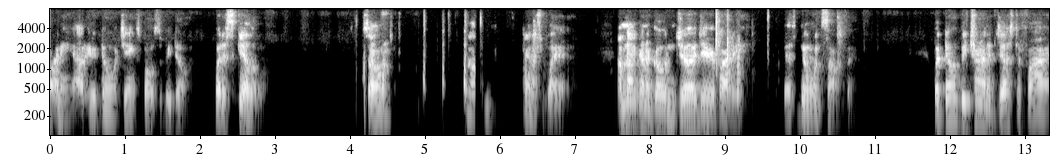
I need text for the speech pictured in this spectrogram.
Ronnie out here doing what you ain't supposed to be doing. But it's scalable. So um, kind of play it. I'm not gonna go and judge everybody that's doing something. But don't be trying to justify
